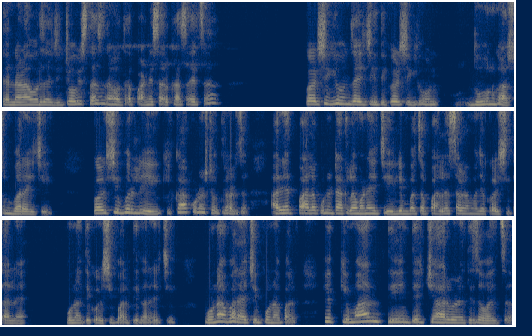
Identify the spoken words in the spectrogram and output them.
त्या नळावर जायची. चोवीस तास नळ होता. पाणी सारखं असायचं. कळशी घेऊन जायची. ती कळशी घेऊन धुवून घासून भरायची. कळशी भरली की का कुणास ठेवतील अडचण? अरे यात पाला कुणी टाकला म्हणायची? लिंबाचा पाला सगळा माझ्या कळशीत आलाय. पुन्हा ती कळशी पारती करायची. पुन्हा भरायची पुन्हा पार हे किमान तीन ते चार वेळा तिचं व्हायचं.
